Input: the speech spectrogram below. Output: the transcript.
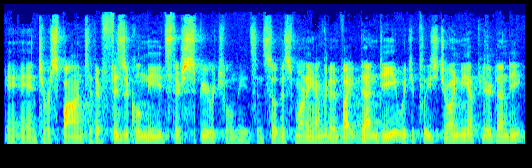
and to respond to their physical needs, their spiritual needs. And so this morning I'm going to invite Dundee. Would you please join me up here, Dundee?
